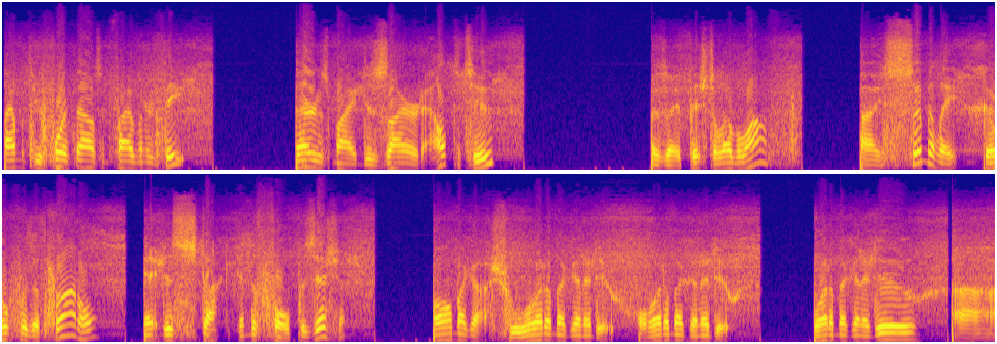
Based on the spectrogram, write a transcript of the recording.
climbing through 4,500 feet. There's my desired altitude. As I pitch to level off, I simulate, go for the throttle, and it is stuck in the full position. Oh my gosh, what am I going to do? What am I going to do? What am I going to do? Uh,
